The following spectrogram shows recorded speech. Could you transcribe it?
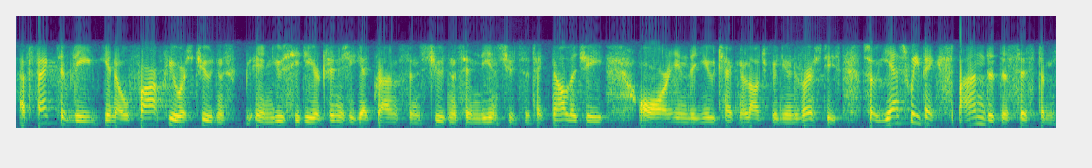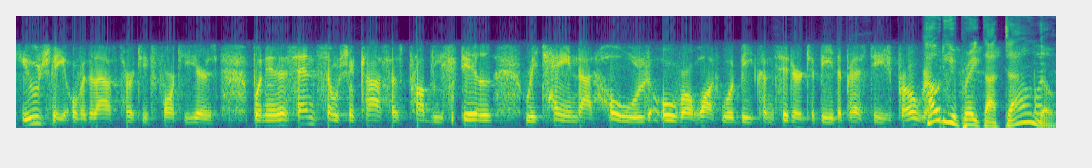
Effectively, you know, far fewer students in UCD or Trinity get grants than students in the Institutes of Technology or in the new technological universities. So yes, we've expanded the system hugely over the last 30 to 40 years, but in a sense, social class has probably still retained that hold over what would be considered to be the prestige program. How do you break that down, though?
